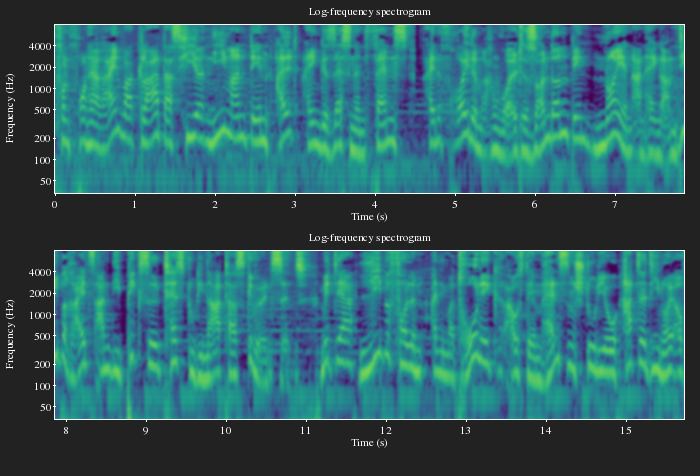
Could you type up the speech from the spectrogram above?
Von vornherein war klar, dass hier niemand den alteingesessenen Fans eine Freude machen wollte, sondern den neuen Anhängern, die bereits an die Pixel Testudinatas gewöhnt sind. Mit der liebevollen Animatronik aus dem Hansen Studio hatte die Neuauflage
